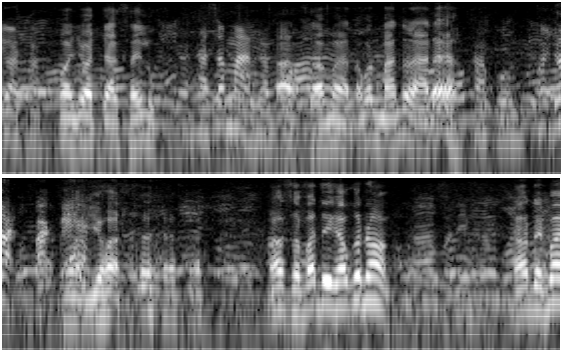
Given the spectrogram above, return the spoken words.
ยอดครับห้อยยอดจากไสลูกอาสมานครับอาจสามารถเอามันหมานตลาดเด้อครับผมพยอดปากแปห้อยดยอด เอาสวัสดีครับคุณน้องครับสวัสดีครับเอาได้มา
